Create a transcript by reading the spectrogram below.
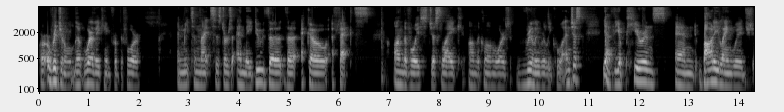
or original, the, where they came from before, and meet some Night Sisters, and they do the, the echo effects on the voice just like on the Clone Wars. Really, really cool. And just, yeah, the appearance and body language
